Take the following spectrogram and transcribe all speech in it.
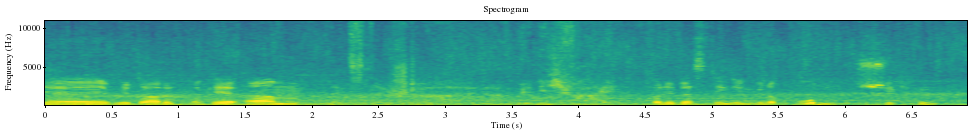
Yay, retarded. Okay, ähm, Letzter Strahl, dann bin ich frei. Wollen wir das Ding irgendwie nach oben schicken?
